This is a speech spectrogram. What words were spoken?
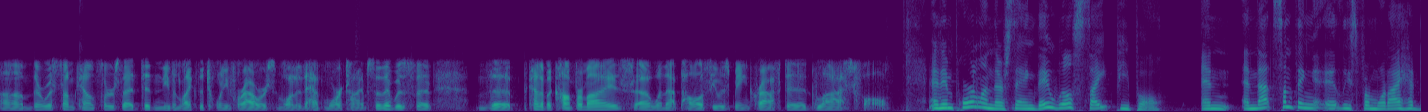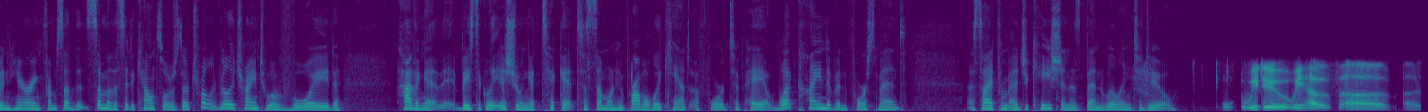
Um, there was some councilors that didn't even like the 24 hours and wanted to have more time. So there was the the kind of a compromise uh, when that policy was being crafted last fall. And in Portland, they're saying they will cite people. And, and that's something, at least from what I had been hearing from some of the, some of the city councilors, they're tr- really trying to avoid having a basically issuing a ticket to someone who probably can't afford to pay it. What kind of enforcement, aside from education, is Bend willing to do? We do. We have uh, uh,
